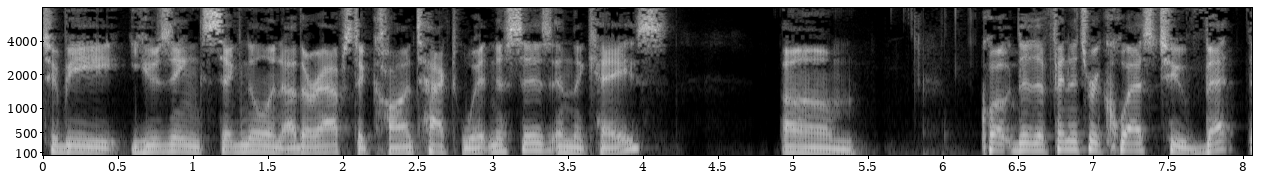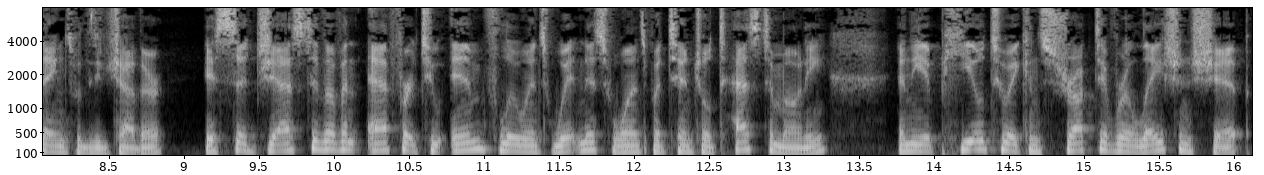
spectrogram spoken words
to be using Signal and other apps to contact witnesses in the case. Um, quote, the defendant's request to vet things with each other is suggestive of an effort to influence witness one's potential testimony, and the appeal to a constructive relationship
